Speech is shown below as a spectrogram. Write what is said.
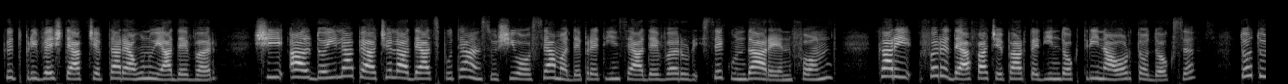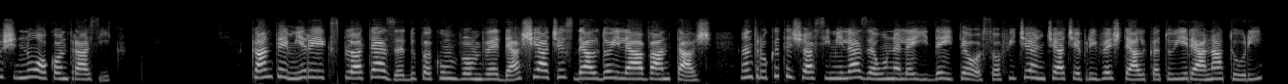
cât privește acceptarea unui adevăr, și al doilea pe acela de a-ți putea însuși o seamă de pretinse adevăruri secundare în fond, care, fără de a face parte din doctrina ortodoxă, totuși nu o contrazic. Cantemir exploatează, după cum vom vedea, și acest de-al doilea avantaj, întrucât își asimilează unele idei teosofice în ceea ce privește alcătuirea naturii,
